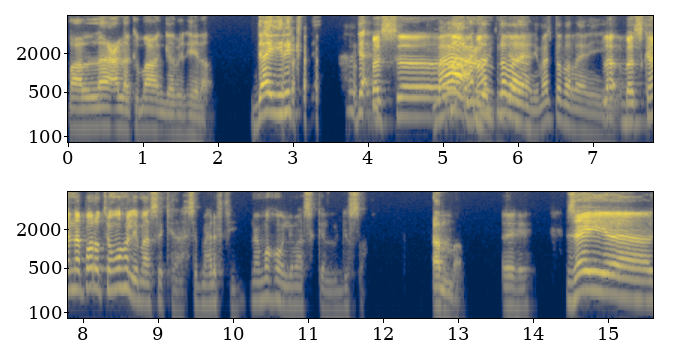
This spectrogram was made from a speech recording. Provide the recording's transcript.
طلع لك مانجا من هنا. direct دا بس آه، ما ما عاد ما- انتظر يعني ما انتظر يعني. لا بس كأن بوروتو مو هو اللي ماسكها حسب معرفتي. انه مو هو اللي ماسك القصة. أما إيه. زي آه،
